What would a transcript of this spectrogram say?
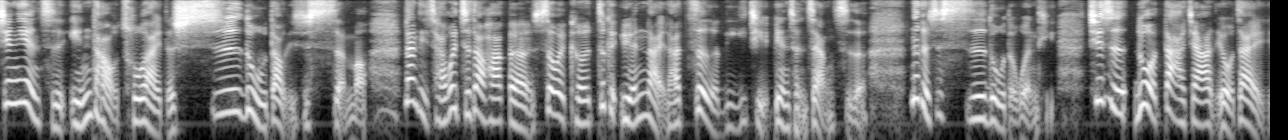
经验值引导出来的思路到底是什么？那你才会知道他呃社会科这个。原来他这个理解变成这样子的，那个是思路的问题。其实，如果大家有在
